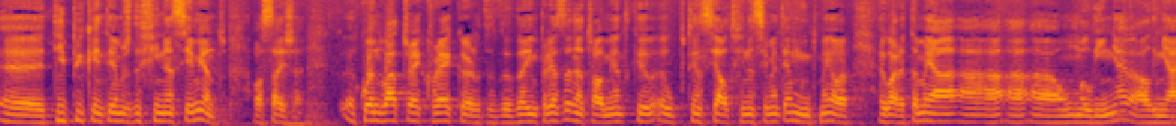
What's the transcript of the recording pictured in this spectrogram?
eh, típico em termos de financiamento. Ou seja, quando há track record da empresa, naturalmente que o potencial de financiamento é muito maior. Agora, também há, há- há- uma linha, a linha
